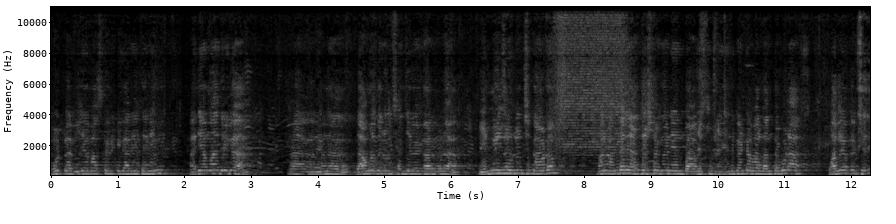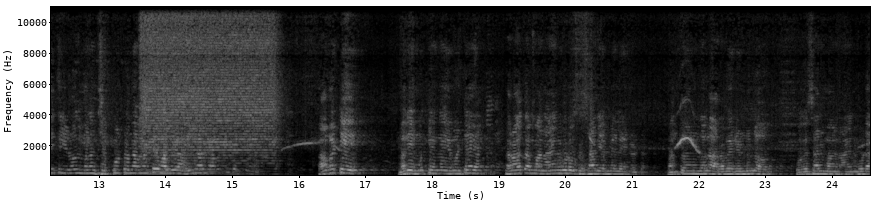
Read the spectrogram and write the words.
కోట్ల విజయభాస్కర్ రెడ్డి గారు అయితేనేమి అదే మాదిరిగా మన దామోదరం సంజయ్ గారు కూడా ఎమ్మెల్యూరు నుంచి కావడం మన అందరి అదృష్టంగా నేను భావిస్తున్నాను. ఎందుకంటే వాళ్ళంతా కూడా వాళ్ళ యొక్క చరిత్ర ఈ రోజు మనం చెప్పుకుంటున్నామంటే వాళ్ళు అయినారు కాబట్టి చెప్తున్నాం కాబట్టి మరి ముఖ్యంగా ఏమంటే తర్వాత మా నాయన కూడా ఒకసారి ఎమ్మెల్యే అయినట్టు. పంతొమ్మిది వందల అరవై రెండులో ఒకసారి మా నాయన కూడా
